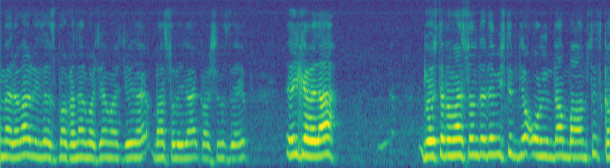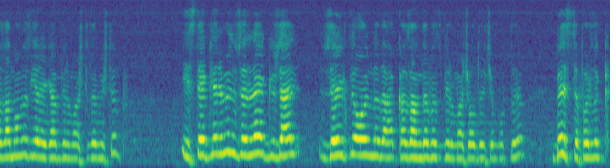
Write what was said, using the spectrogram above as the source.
merhaba. Rize Spor Fenerbahçe maçıyla maç sonuyla karşınızdayım. İlk evvela Göztepe maç sonunda demiştim ki oyundan bağımsız kazanmamız gereken bir maçtı demiştim. İsteklerimin üzerine güzel, zevkli oyunla da kazandığımız bir maç olduğu için mutluyum. 5-0'lık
